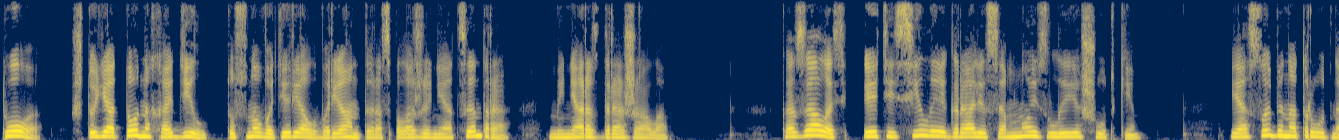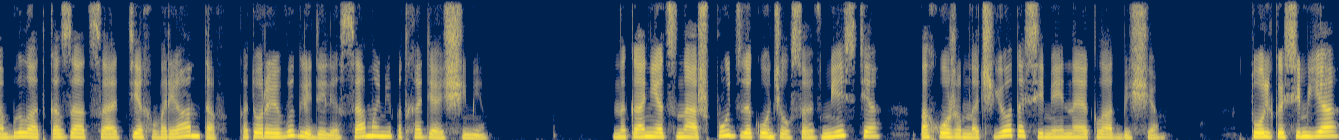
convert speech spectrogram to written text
То, что я то находил, то снова терял варианты расположения центра, меня раздражало. Казалось, эти силы играли со мной злые шутки. И особенно трудно было отказаться от тех вариантов, которые выглядели самыми подходящими. Наконец наш путь закончился в месте, похожем на чье-то семейное кладбище. Только семья,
